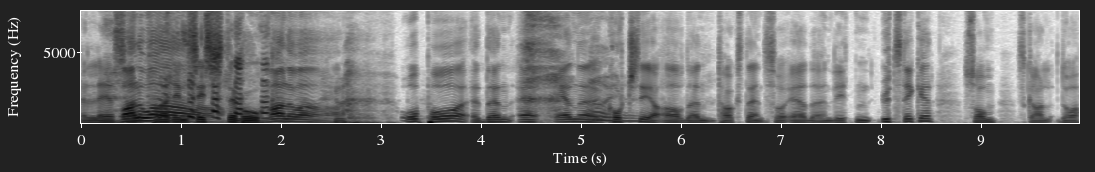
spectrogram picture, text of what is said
leser Valois! fra din siste bok. Valois! Og på den eh, ene kortsida av den taksteinen så er det en liten utstikker som skal da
